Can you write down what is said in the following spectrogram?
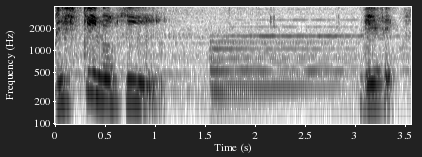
বৃষ্টি নাকি ভিএফএক্স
